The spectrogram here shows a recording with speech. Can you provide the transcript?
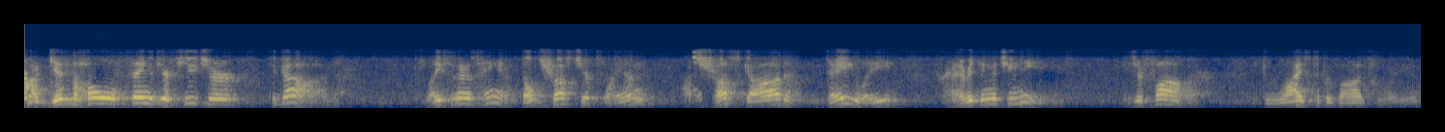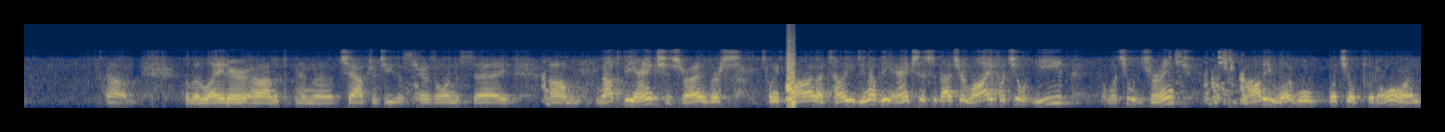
Uh, give the whole thing of your future to God. Place it in His hands. Don't trust your plan. Uh, trust God daily for everything that you need. He's your Father. Delights to provide for you. Um, a little later um, in the chapter, Jesus goes on to say, um, not to be anxious, right? Verse 25, I tell you, do not be anxious about your life, what you'll eat, what you'll drink, your body, what, will, what you'll put on.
